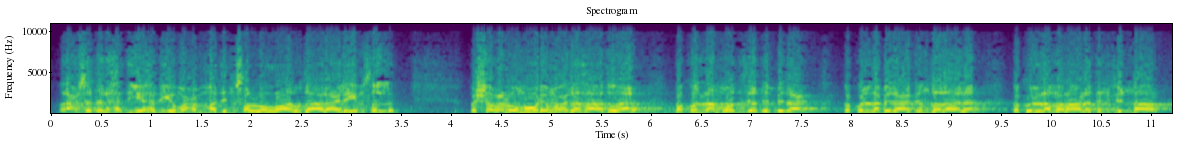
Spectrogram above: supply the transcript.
واحسن الهدي هدي محمد صلى الله تعالى عليه وسلم وشر الأمور محدثاتها وكل محدثة بدعة وكل بدعة ضلالة وكل ضلالة في النار.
